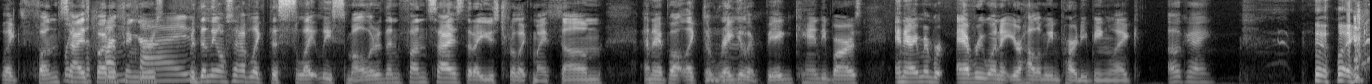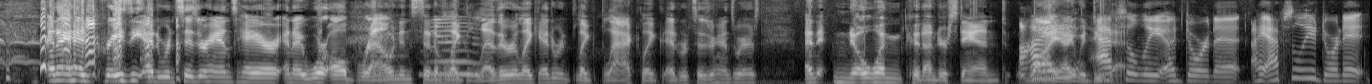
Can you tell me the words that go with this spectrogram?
like fun size fun Butterfingers, size. but then they also have like the slightly smaller than fun size that I used for like my thumb. And I bought like the Mm-hmm. regular big candy bars. And I remember everyone at your Halloween party being like, okay. like, and I had crazy Edward Scissorhands hair, and I wore all brown instead of like leather, like Edward, like black, like Edward Scissorhands wears. And no one could understand why I, would do that. I absolutely adored it. I absolutely adored it.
